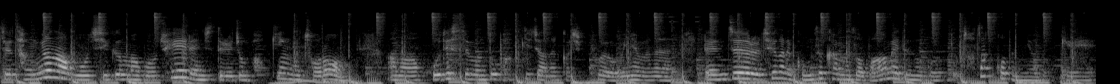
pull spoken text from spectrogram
제가 작년하고 지금하고 최애 렌즈들이 좀 바뀐 것처럼 아마 곧 있으면 또 바뀌지 않을까 싶어요. 왜냐면 렌즈를 최근에 검색하면서 마음에 드는 걸 또 찾았거든요, 몇 개.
